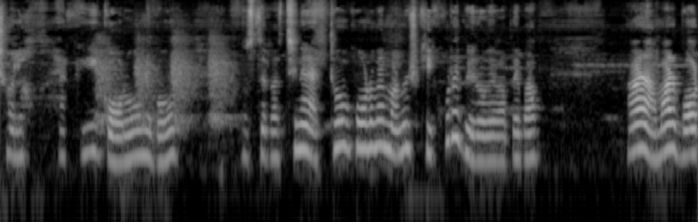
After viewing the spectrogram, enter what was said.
চলো একই গরম গো, বুঝতে পারছি না, এত গরমে মানুষ কি করে বেরোবে, বাপরে বাপ। আর আমার বর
